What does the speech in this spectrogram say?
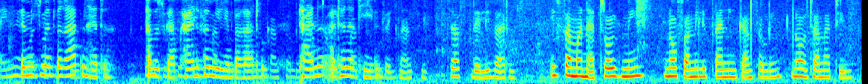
Wenn mich jemand beraten hätte, aber es gab keine Familienberatung, keine Alternativen. Just delivery. If someone had told me no family planning counseling, no alternatives,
